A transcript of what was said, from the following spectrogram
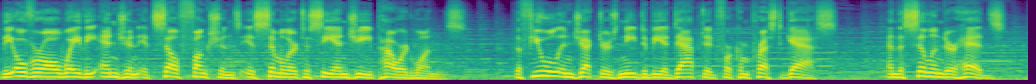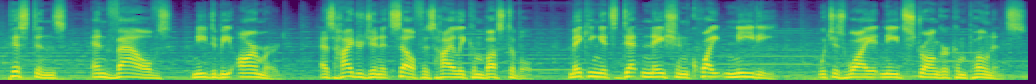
The overall way the engine itself functions is similar to CNG-powered ones. The fuel injectors need to be adapted for compressed gas, and the cylinder heads, pistons, and valves need to be armored, as hydrogen itself is highly combustible, making its detonation quite needy, which is why it needs stronger components.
